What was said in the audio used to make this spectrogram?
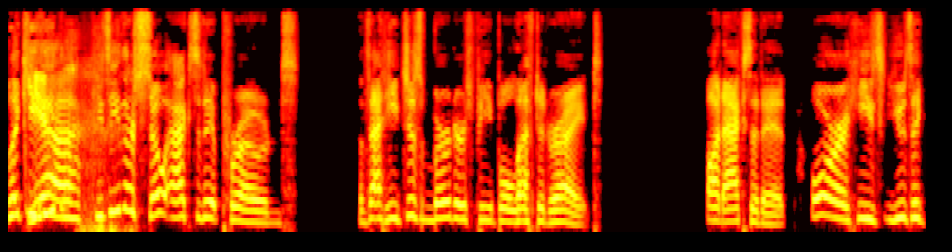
Like, he Yeah. either- he's either so accident prone that he just murders people left and right on accident, or he's using,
